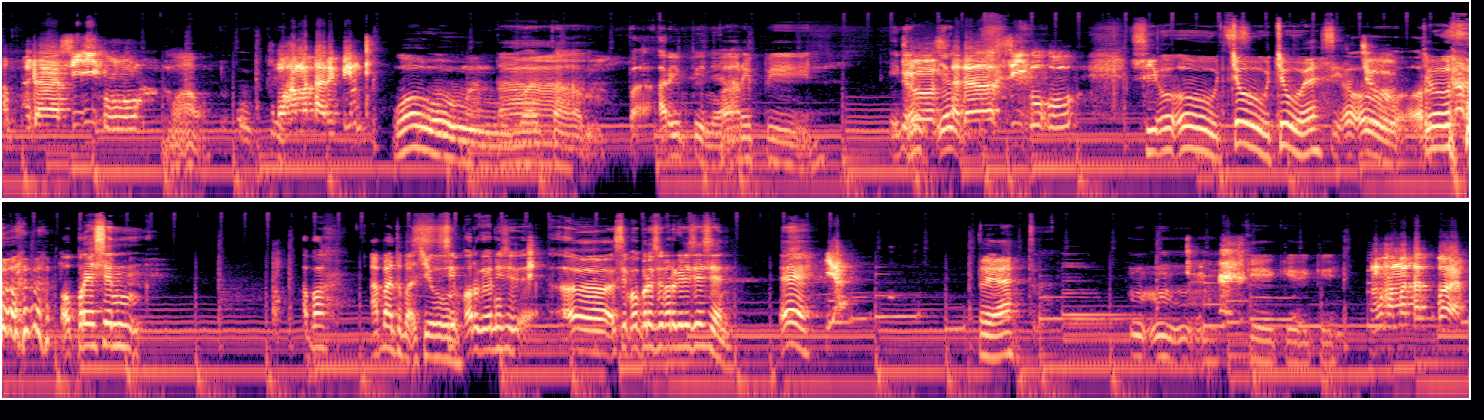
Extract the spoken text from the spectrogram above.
Ada CEO Wow. Muhammad Arifin Wow, mantap. Mantap. Pak Arifin ya. Pak Arifin. Ini terus yang ada COO COO, Cho, Cho ya. COO Cu. or- Cho. Operation apa? Apa tuh Pak COO? Sip organisasi eh, Sip Operation Organization. Eh, ya Betul ya. mm, mm, mm. Oke, oke, oke. Muhammad Akbar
